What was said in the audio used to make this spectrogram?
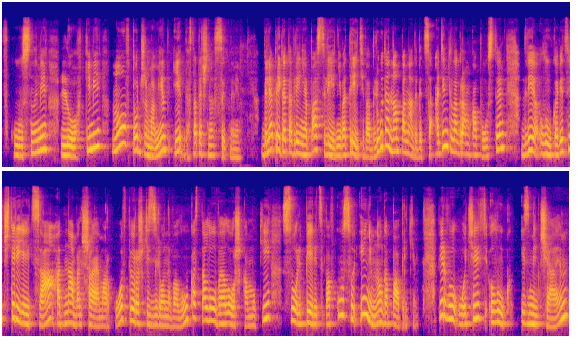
вкусными, легкими, но в тот же момент и достаточно сытными. Для приготовления последнего, третьего блюда нам понадобится 1 кг капусты, 2 луковицы, 4 яйца, 1 большая морковь, перышки зеленого лука, столовая ложка муки, соль, перец по вкусу и немного паприки. В первую очередь лук измельчаем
